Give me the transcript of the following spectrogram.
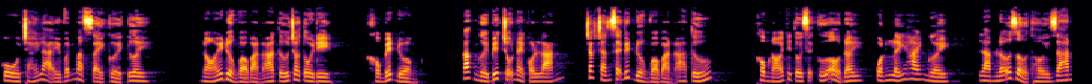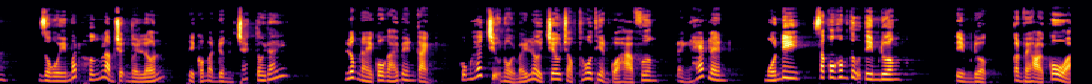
Cô trái lại vẫn mặt dày cười tươi. Nói đường vào bản A Tứ cho tôi đi. Không biết đường. Các người biết chỗ này có lán, chắc chắn sẽ biết đường vào bản A Tứ. Không nói thì tôi sẽ cứ ở đây Quấn lấy hai người Làm lỡ dở thời gian Rồi mất hứng làm chuyện người lớn Thì có mà đừng trách tôi đấy. Lúc này cô gái bên cạnh Cũng hết chịu nổi mấy lời trêu chọc thô thiển của Hà Phương Đành hét lên Muốn đi sao cô không tự tìm đường? Tìm được cần phải hỏi cô à?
